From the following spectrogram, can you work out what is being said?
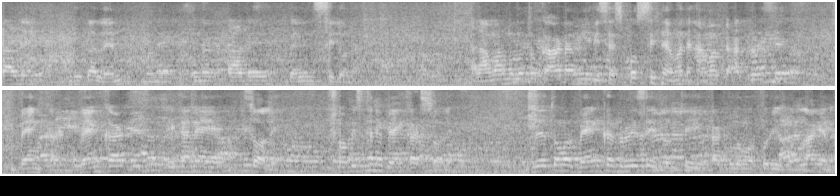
কার্ডে ঢুকালেন মানে ওনার কার্ডে ব্যালেন্স ছিল না। আর আমার মূলত কার্ড আমি রিসার্চ করছি না মানে আমার কার্ড রয়েছে ব্যাংক কার্ড ব্যাংক কার্ড এখানে চলে। সব স্থানে ব্যাংক কার্ড চলে। যেহেতু আমার ব্যাংক কার্ড রয়েছে, এই জন্য এই কার্ডগুলো আমার প্রয়োজন লাগে না।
